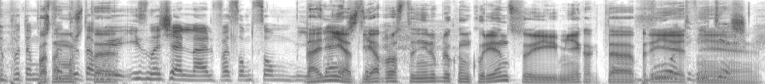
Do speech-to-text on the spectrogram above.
Потому, Потому что, что ты там изначально альфа-самцом Да нет, я просто не люблю конкуренцию, и мне как-то приятнее... Вот, видишь,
